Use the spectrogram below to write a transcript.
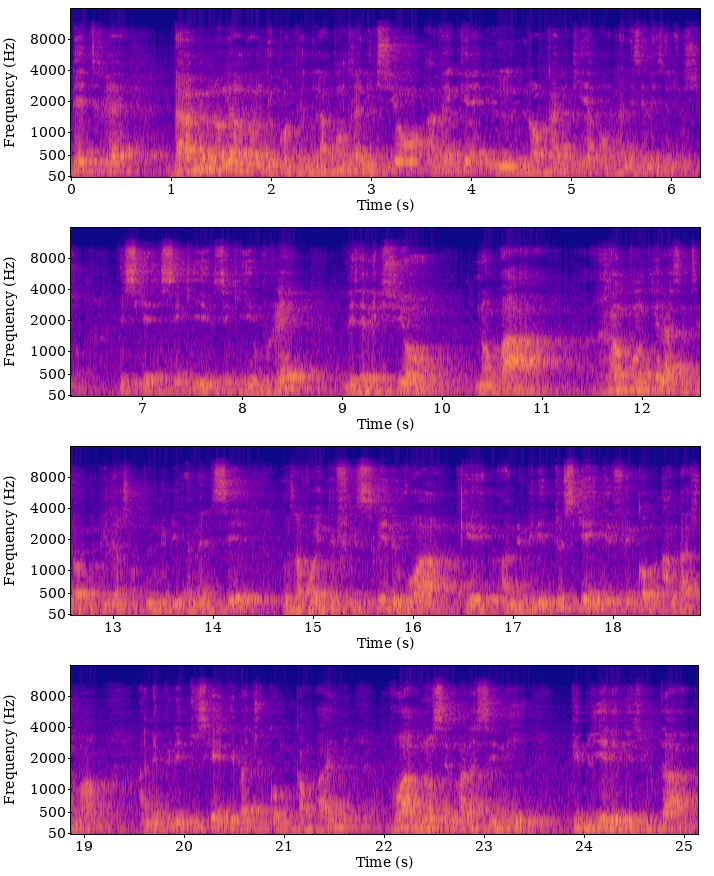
d'être dans la même longueur de, la contradiction avec l'organe qui a organisé les élections. Puisque ce qui est, ce qui est vrai, les élections n'ont pas rencontré l'assentiment populaire soutenu du MLC. Nous avons été frustrés de voir qu'en dépit de tout ce qui a été fait comme engagement, en dépit de tout ce qui a été battu comme campagne, voir non seulement la CENI publier les résultats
